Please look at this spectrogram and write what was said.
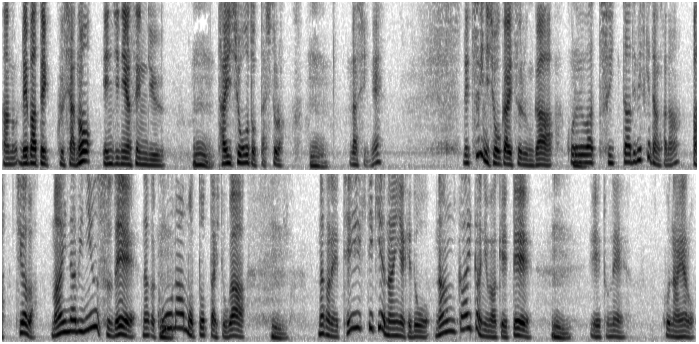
あの、レバテック社のエンジニア川柳うん。大賞を取った人らうん。らしいね。で、次に紹介するんが、これはツイッターで見つけたんかな、あ、違うわ。マイナビニュースで、なんかコーナー持っとった人が、うん。なんかね、定期的やないんやけど、何回かに分けて、うん。えっ、とね、これなんやろ、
